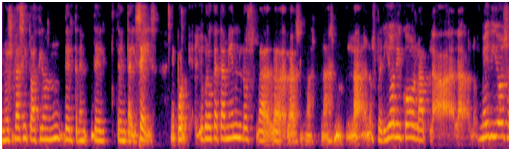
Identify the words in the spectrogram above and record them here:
no es la situación del, del 36 yo creo que también los, los periódicos, los medios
